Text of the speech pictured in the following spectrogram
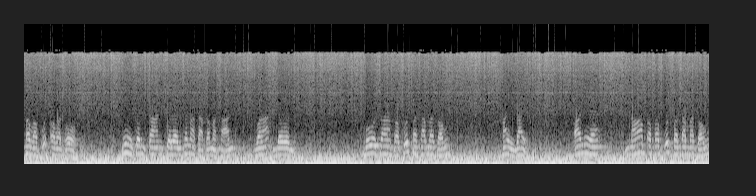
เข้าว่าพุทออกว่าโธนี่เป็นการเจริญสมาธิกรรมฐานวระเดินบูชาประพุทธธรรมประสงค์ให้ได้อันนี้แหละน้อมเอาพระพุทธธรรมประสงค์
